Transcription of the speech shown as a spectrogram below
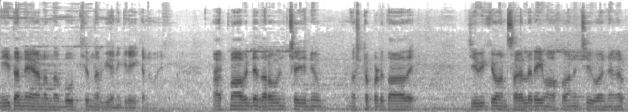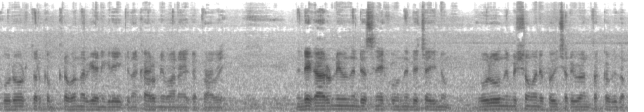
നീ തന്നെയാണെന്ന ബോധ്യം നൽകി അനുഗ്രഹിക്കണമേ. ആത്മാവിന്റെ നിറവും ചൈന്യവും നഷ്ടപ്പെടുത്താതെ ജീവിക്കുവാൻ സകലരെയും ആഹ്വാനം ചെയ്യുവാൻ ഞങ്ങൾക്ക് ഓരോരുത്തർക്കും കൃപ നൽകി അനുഗ്രഹിക്കുന്ന കാരുണ്യവാനായ കർത്താവെ. നിന്റെ കാരുണ്യവും നിന്റെ സ്നേഹവും നിന്റെ ചൈനും ഓരോ നിമിഷവും അനുഭവിച്ചറിയുവാൻ തക്ക വിധം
